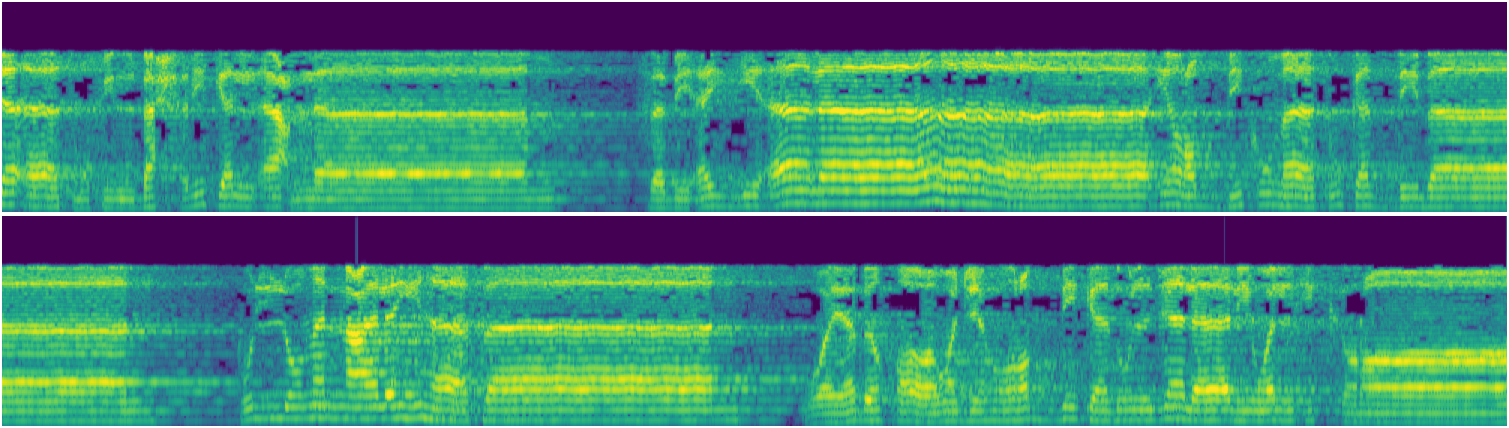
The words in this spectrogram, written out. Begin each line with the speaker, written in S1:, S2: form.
S1: الْمُنشَآتُ فِي الْبَحْرِ كَالْأَعْلَامِ فَبِأَيِّ آلَاءِ رَبِّكُمَا تُكَذِّبَانِ؟ كُلُّ مَنْ عَلَيْهَا فَانٍ وَيَبْقَى وَجْهُ رَبِّكَ ذُو الْجَلَالِ وَالْإِكْرَامِ.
